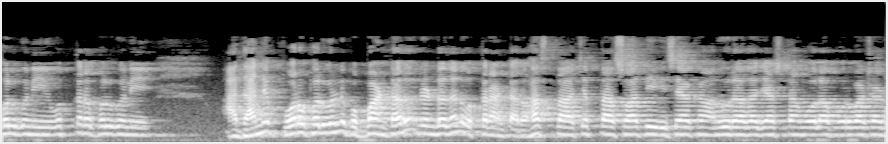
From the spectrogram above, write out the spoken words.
ఫల్గుని ఉత్తర ఫల్గుని. ఆ దాన్నే పూర్వ ఫల్గుని పొబ్బ అంటారు రెండో దాన్ని ఉత్తర అంటారు. హస్త చిత్త స్వాతి విశాఖ అనురాధ జ్యేష్ఠ మూల పూర్వాషాఢ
